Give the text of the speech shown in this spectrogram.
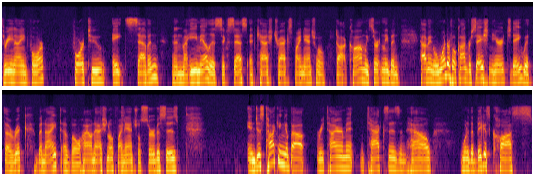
394 4287. And my email is success at cashtracksfinancial.com. We've certainly been having a wonderful conversation here today with uh, Rick Benight of Ohio National Financial Services. And just talking about retirement and taxes and how one of the biggest costs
